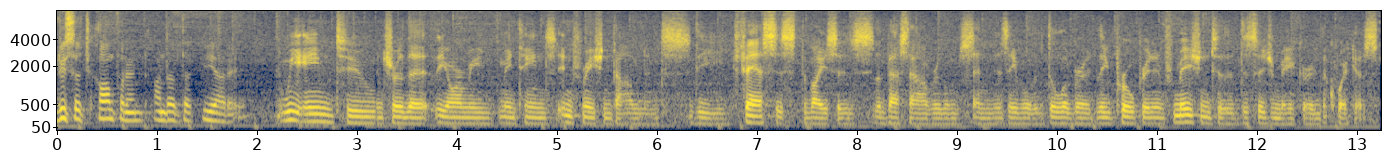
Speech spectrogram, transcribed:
research component under the ERA. We aim to ensure that the Army maintains information dominance, the fastest devices, the best algorithms, and is able to deliver the appropriate information to the decision maker the quickest.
